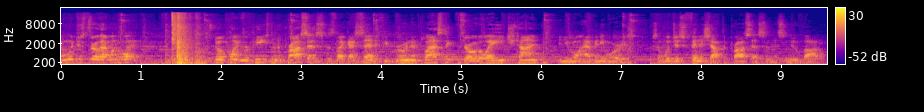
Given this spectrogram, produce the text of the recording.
and we'll just throw that one away. There's no point in repeating the process because like I said, if you brew it in plastic, throw it away each time and you won't have any worries. So we'll just finish out the process in this new bottle.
